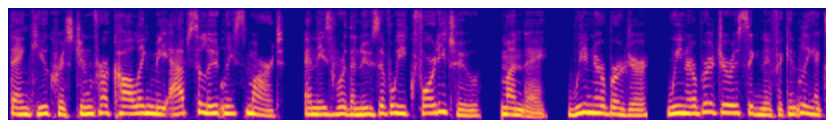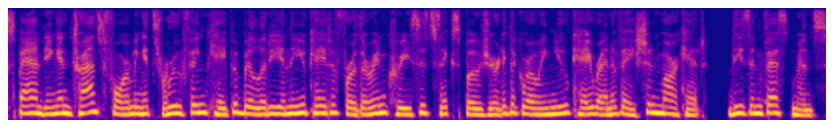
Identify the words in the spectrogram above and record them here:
Thank you, Christian, for calling me absolutely smart. And these were the news of week 42, Monday. Wienerberger. Wienerberger is significantly expanding and transforming its roofing capability in the UK to further increase its exposure to the growing UK renovation market. These investments,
